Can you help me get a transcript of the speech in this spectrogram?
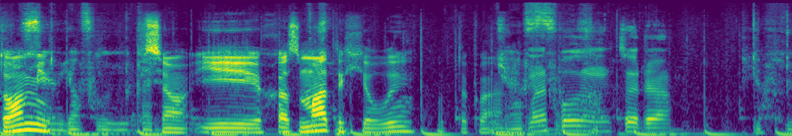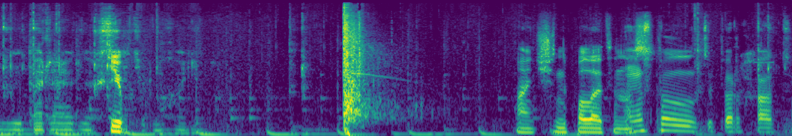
Томік? Я фул инвентарь. Все. І хазмати, хіли. От таке. Я У мене фул- половина інвентаря. Я фул инвентарь реально Тип. А, чи не палети Ми нас? спалили тепер хату.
